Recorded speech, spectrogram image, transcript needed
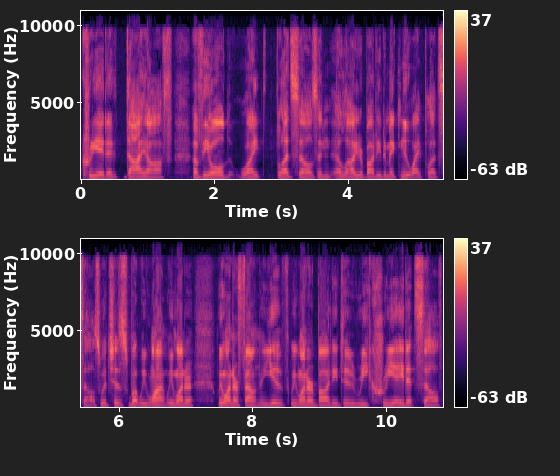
create a die off of the old white blood cells and allow your body to make new white blood cells, which is what we want. We want, to, we want our fountain of youth. We want our body to recreate itself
